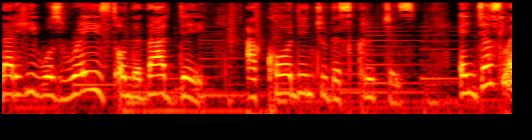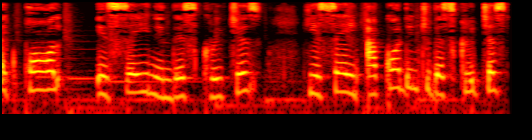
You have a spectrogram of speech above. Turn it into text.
that he was raised on the third day according to the scriptures. And just like Paul is saying in these scriptures, he is saying, according to the scriptures,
